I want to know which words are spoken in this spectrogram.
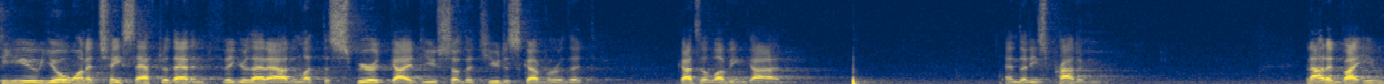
to you, you'll want to chase after that and figure that out and let the Spirit guide you so that you discover that God's a loving God and that He's proud of you. And I'd invite you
